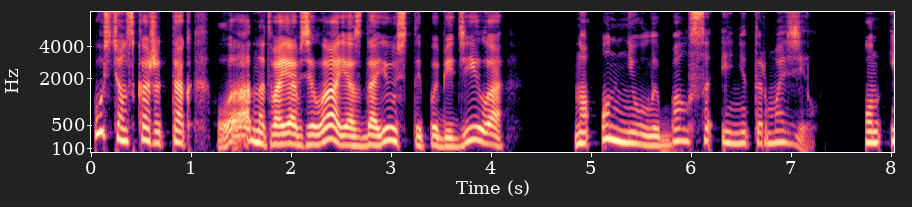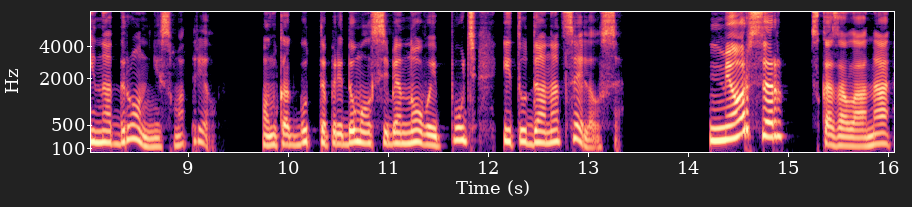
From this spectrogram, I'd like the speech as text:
Пусть он скажет так «Ладно, твоя взяла, я сдаюсь, ты победила». Но он не улыбался и не тормозил. Он и на дрон не смотрел. Он как будто придумал себе новый путь и туда нацелился. «Мёрсер!» — сказала она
